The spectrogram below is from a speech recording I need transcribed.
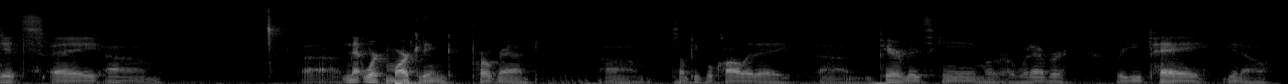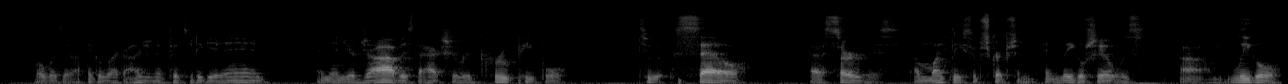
It's a um, uh, network marketing program. Um, some people call it a um, pyramid scheme or, or whatever, where you pay, you know, what was it? I think it was like 150 to get in, and then your job is to actually recruit people to sell a service, a monthly subscription. And Legal Shield was um, legal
